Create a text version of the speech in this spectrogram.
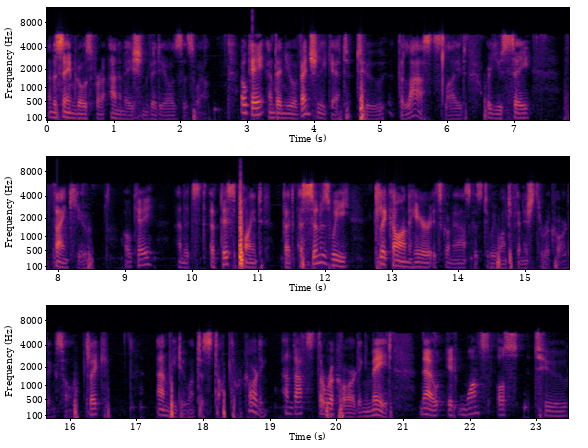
And the same goes for animation videos as well. Okay, and then you eventually get to the last slide where you say thank you. Okay, and it's at this point that as soon as we click on here, it's going to ask us, do we want to finish the recording? So click, and we do want to stop the recording and that's the recording made. Now it wants us to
